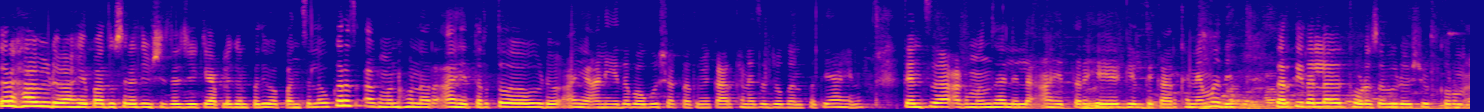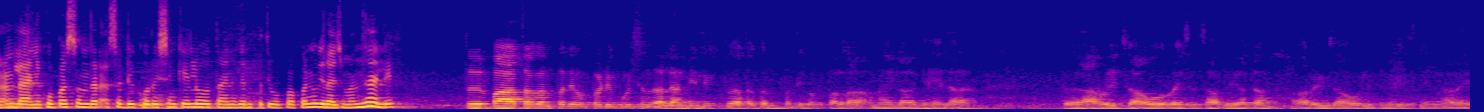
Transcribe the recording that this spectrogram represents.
तर हा व्हिडिओ आहे पा दुसऱ्या दिवशीचा जे की आपल्या गणपती बाप्पांचं लवकरच आगमन होणार आहे. तर तो व्हिडिओ आहे आणि इथं बघू शकता तुम्ही कारखान्याचा जो गणपती आहे ना त्यांचं आगमन झालेलं आहे. तर हे गेले ते कारखान्यामध्ये. तर तिथला थोडंसं व्हिडिओ शूट करून आणला आणि खूपच सुंदर असं डेकोरेशन केलं होतं आणि गणपती बाप्पा पण विराजमान झाले. तर पहा आता गणपती बाप्पा डेकोरेशन झालं. आम्ही निघतो आता गणपती बाप्पाला आणायला घ्यायला. तर आरोईचं आवरायचं चालू आहे आता. आरोईचं आवरलं की लगेच निघणार आहे.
